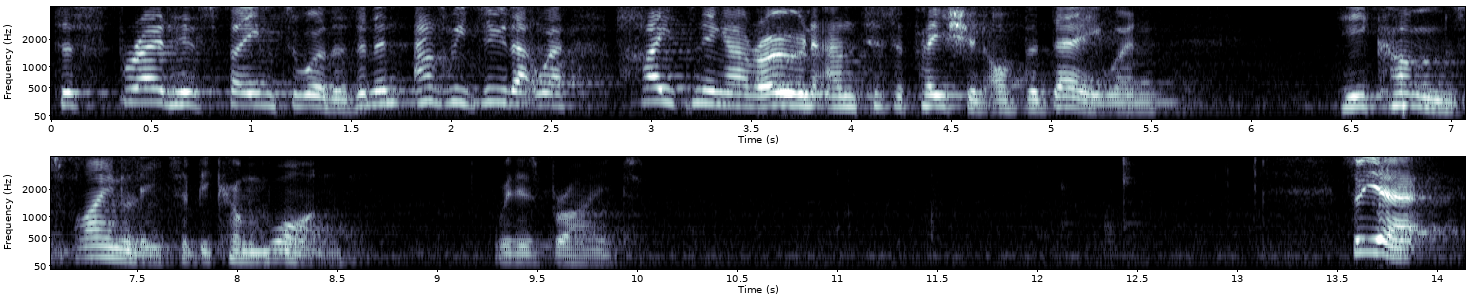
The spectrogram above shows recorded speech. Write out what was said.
to spread his fame to others. And as we do that, we're heightening our own anticipation of the day when he comes finally to become one with his bride. So, yeah,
